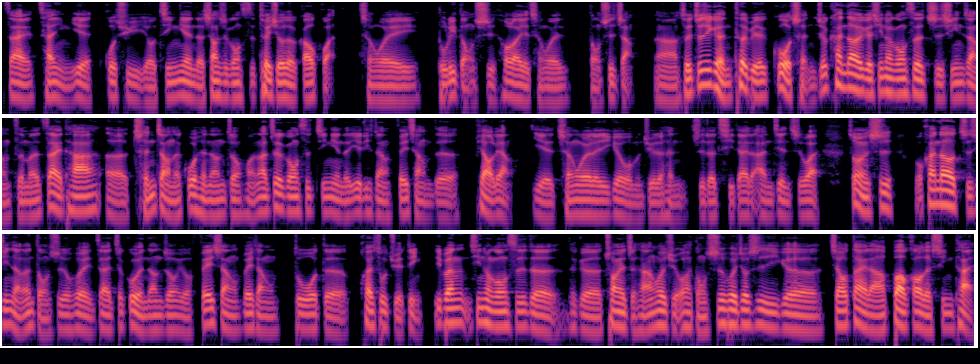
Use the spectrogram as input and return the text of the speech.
在餐饮业过去有经验的上市公司退休的高管成为独立董事，后来也成为。董事长啊，所以这是一个很特别的过程。你就看到一个新创公司的执行长怎么在他呃成长的过程当中哈，那这个公司今年的业绩上非常的漂亮，也成为了一个我们觉得很值得期待的案件之外，重点是我看到执行长跟董事会在这过程当中有非常非常多的快速决定。一般新创公司的那个创业者常常会觉得哇，董事会就是一个交代啦、报告的心态。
